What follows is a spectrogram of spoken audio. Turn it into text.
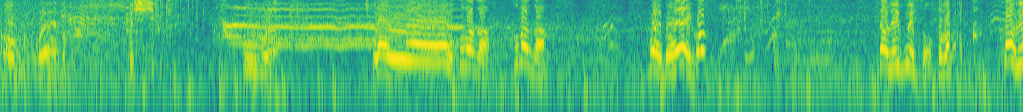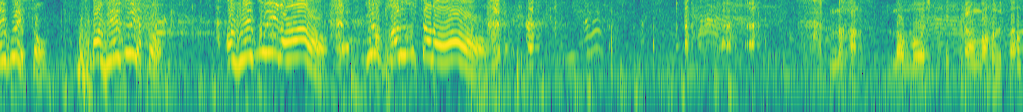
어 뭐야 이거? 어씨. 오 뭐야? 오오오. 도망가 도망가. 뭐야 너야 이거? 나 왜 구했어? 도망가. 나 왜 구했어? 나 왜 구했어 아 왜 구해 나? 이런 바로 죽잖아. 너너 뭐 그런 거 없어?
